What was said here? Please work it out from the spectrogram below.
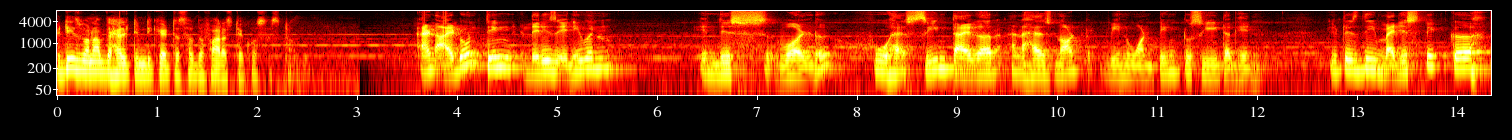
it is one of the health indicators of the forest ecosystem. And i don't think there is anyone in this world who has seen tiger and has not been wanting to see it again. It is the majestic uh,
